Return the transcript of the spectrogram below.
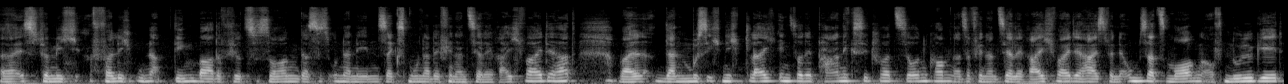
äh, ist für mich völlig unabdingbar dafür zu sorgen, dass das Unternehmen sechs Monate finanzielle Reichweite hat, weil dann muss ich nicht gleich in so eine Paniksituation kommen. Also finanzielle Reichweite heißt, wenn der Umsatz morgen auf Null geht,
